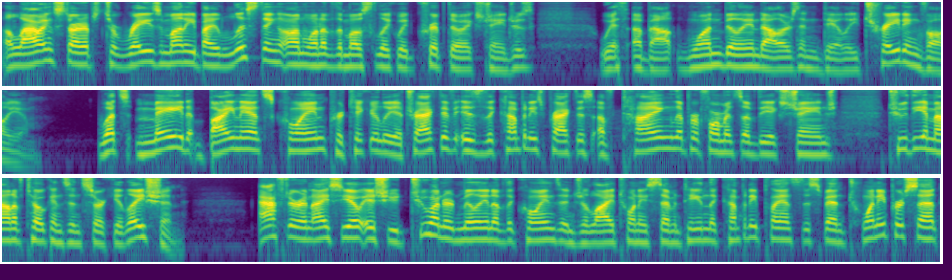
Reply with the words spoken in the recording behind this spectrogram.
allowing startups to raise money by listing on one of the most liquid crypto exchanges with about $1 billion in daily trading volume. What's made Binance Coin particularly attractive is the company's practice of tying the performance of the exchange to the amount of tokens in circulation. After an ICO issued 200 million of the coins in July 2017, the company plans to spend 20%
